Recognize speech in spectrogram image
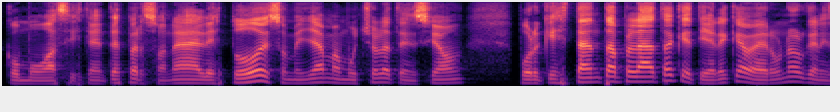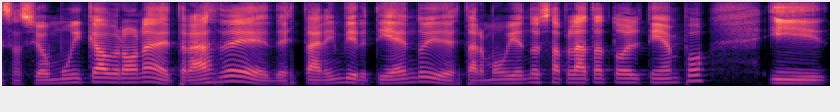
como asistentes personales, todo eso me llama mucho la atención porque es tanta plata que tiene que haber una organización muy cabrona detrás de, de estar invirtiendo y de estar moviendo esa plata todo el tiempo. Y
